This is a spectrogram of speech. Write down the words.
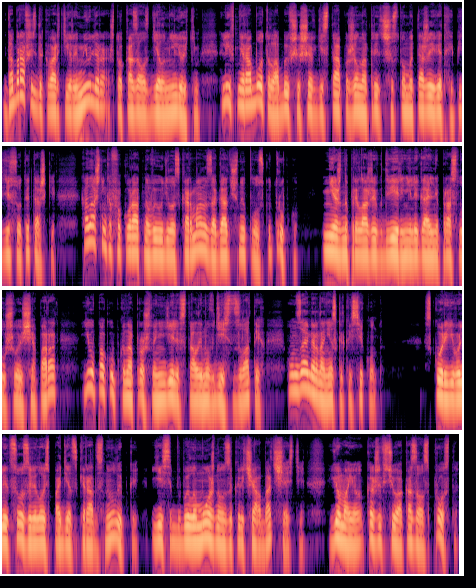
Добравшись до квартиры Мюллера, что оказалось делом нелегким, лифт не работал, а бывший шеф гестапо жил на 36-м этаже ветхой 500-этажки, Калашников аккуратно выудил из кармана загадочную плоскую трубку. Нежно приложив к двери нелегальный прослушивающий аппарат, его покупка на прошлой неделе встала ему в 10 золотых, он замер на несколько секунд. Вскоре его лицо залилось по-детски радостной улыбкой. Если бы было можно, он закричал бы от счастья. Ё-моё, как же все оказалось просто.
